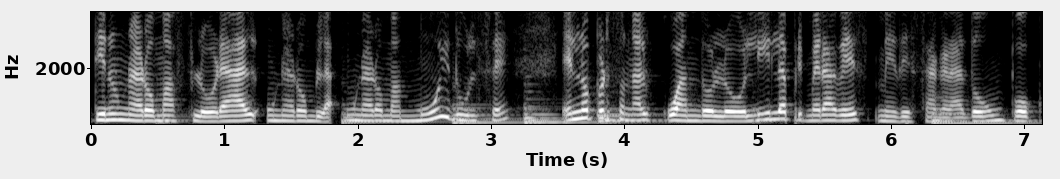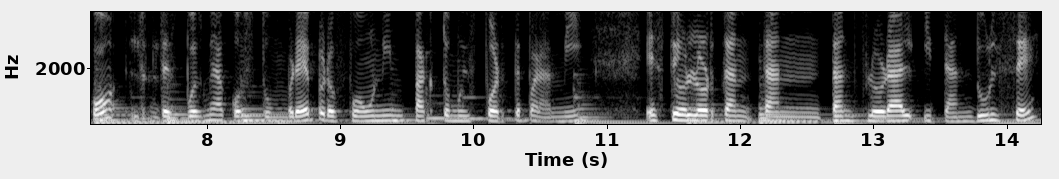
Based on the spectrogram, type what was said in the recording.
tiene un aroma floral, un aroma, un aroma muy dulce. En lo personal, cuando lo olí la primera vez me desagradó un poco, después me acostumbré, pero fue un impacto muy fuerte para mí este olor tan, tan, tan floral y tan dulce.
